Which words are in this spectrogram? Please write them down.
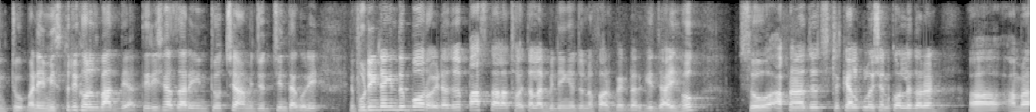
ইন্টু মানে মিস্ত্রি খরচ বাদ দেওয়া তিরিশ হাজার ইন্টু হচ্ছে আমি যদি চিন্তা করি ফুটিংটা কিন্তু বড়, এটা হচ্ছে পাঁচতলা, ছয়তলা বিল্ডিংয়ের জন্য পারফেক্ট আর কি, যাই হোক। সো আপনারা জাস্ট ক্যালকুলেশন করলে ধরেন আমরা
